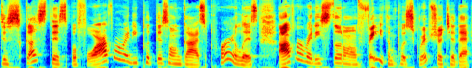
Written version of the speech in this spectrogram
discussed this before. I've already put this on God's prayer list. I've already stood on faith and put scripture to that.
